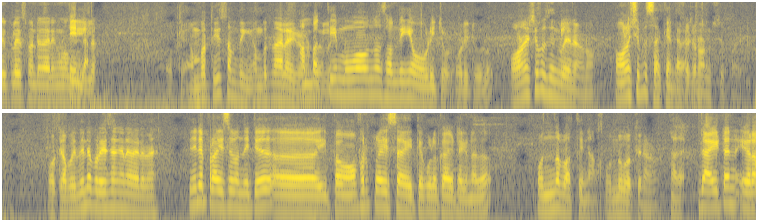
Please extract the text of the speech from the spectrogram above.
റീപ്ലേസ്മെന്റ് കാര്യങ്ങളൊന്നും ഇല്ല. ഓക്കെ. അമ്പത്തി സംതിങ് അമ്പത്തിനാലായിരം അമ്പത്തി മൂന്ന് സംതിങ് ഓടിയിട്ടുള്ളൂ. ഓടിയിട്ടുള്ളൂ. ഓണർഷിപ്പ് സിംഗിൾ ആണോ? ഓണർഷിപ്പ് സെക്കൻഡ് സെക്കൻഡ് ഓണർഷിപ്പ് ആയി ഓക്കെ അപ്പോൾ ഇതിന്റെ പ്രൈസ് എങ്ങനെ വരുന്നത് ഇതിന്റെ പ്രൈസ് വന്നിട്ട് ഇപ്പം ഓഫർ പ്രൈസ് ആയിട്ട് കൊടുക്കാനിട്ടേക്കുന്നത് ഒന്ന് പത്തിനാണ്. ഒന്ന് പത്തിനാണ്. അതെ. ഇത് ഐട്ടൻ ഇറ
